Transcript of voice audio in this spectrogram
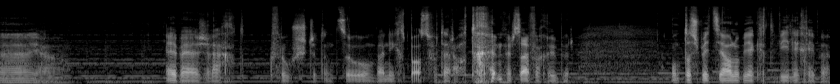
Äh, ja. Eben, er ist recht gefrustet und so. Und wenn ich das Passwort errate, können wir es einfach über. Und das Spezialobjekt will ich eben.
